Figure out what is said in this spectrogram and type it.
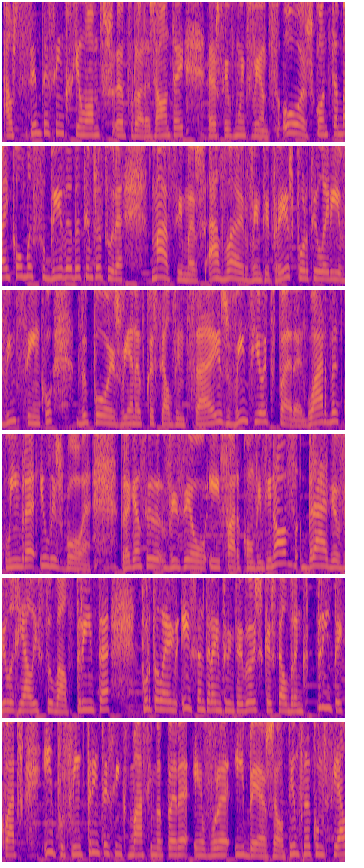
aos 65 km por hora. Já ontem eh, esteve muito vento. Hoje conto também com uma subida da temperatura. Máximas Aveiro 23, Porto Leiria 25, depois Viana do Castelo 26, 28 para Guarda, Coimbra e Lisboa. Bragança, Viseu e Faro com 29, Braga, Vila Real e Setúbal 30, Porto Alegre e Santarém 32, Castelo Branco 34 e por fim 35 de máxima para Évora e Beja. O tempo na comercial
